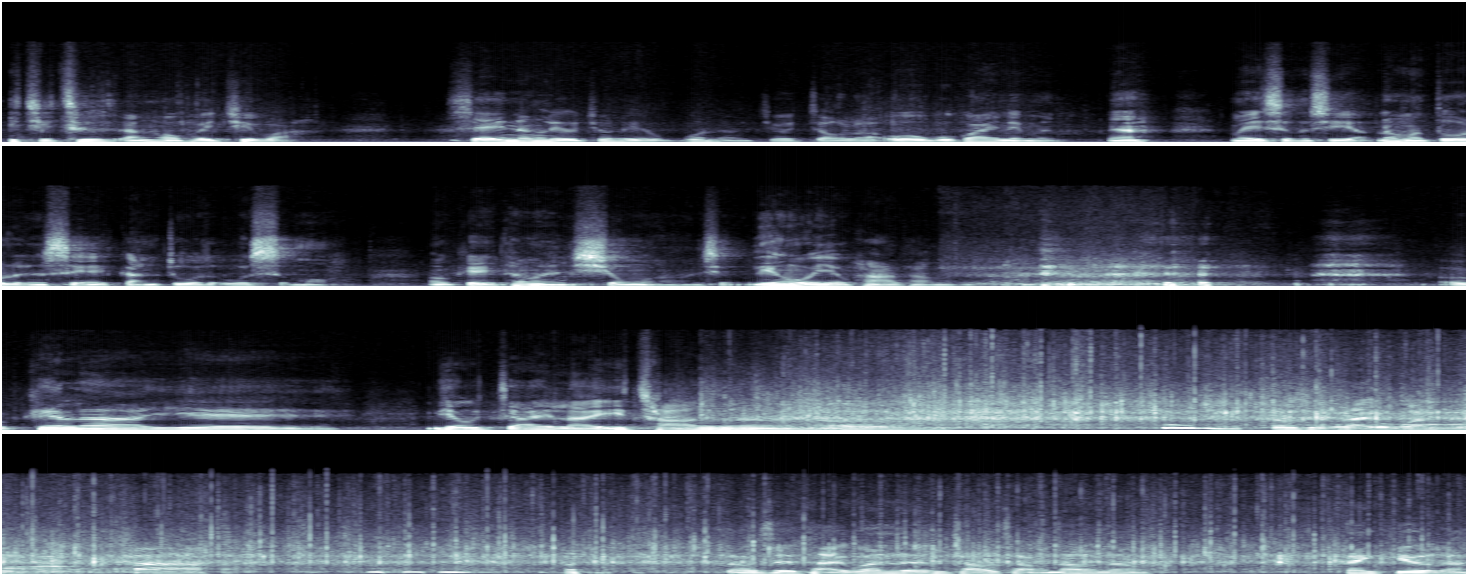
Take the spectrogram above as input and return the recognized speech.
一起吃，然后回去吧。谁能留就留，不能就走了。我不怪你们啊，没什么需要。那么多人，谁敢做我什么？OK，他们很凶啊，很凶，连我也怕他们。OK 啦，耶，又再来一场啊！哦，都是台湾人，哈。都是台湾人吵吵闹闹，Thank you 了。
